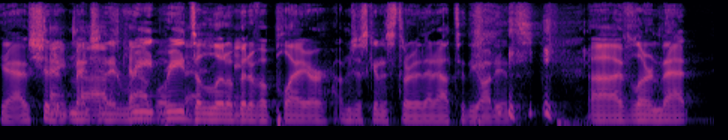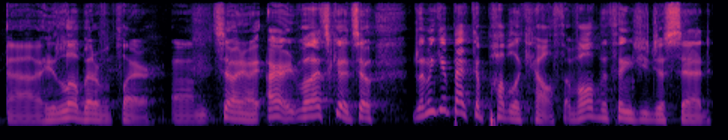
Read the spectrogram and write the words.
Yeah, I should have mentioned it. Reid, Reid's a little bit of a player. I'm just going to throw that out to the audience. uh, I've learned that. Uh, he's a little bit of a player. Um, so anyway, all right. Well, that's good. So let me get back to public health. Of all the things you just said,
